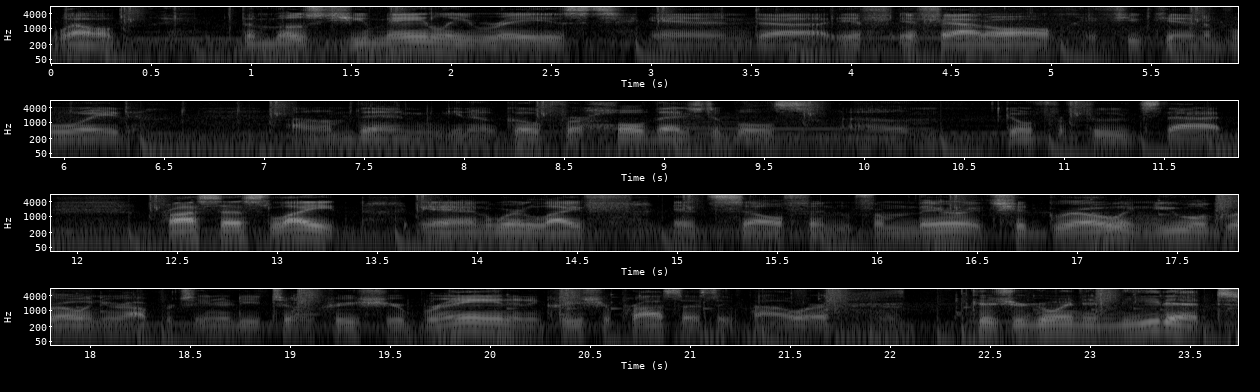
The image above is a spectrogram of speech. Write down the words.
well the most humanely raised and uh, if if at all if you can avoid um, then you know go for whole vegetables um, go for foods that process light and where life itself and from there it should grow and you will grow in your opportunity to increase your brain and increase your processing power because you're going to need it.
